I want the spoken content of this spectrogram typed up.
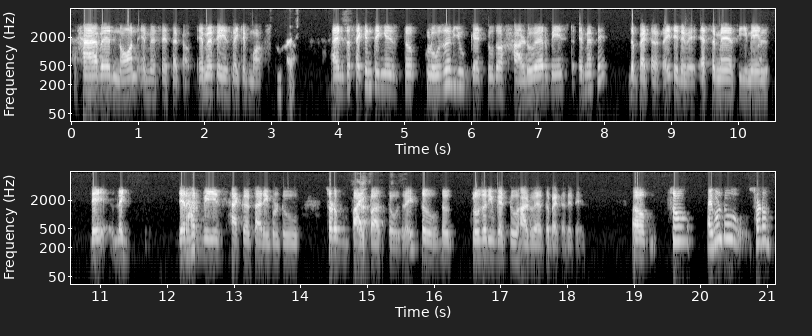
have a non-MFA setup. MFA is like a must. Okay. And the second thing is the closer you get to the hardware-based MFA, the better, right? In a way, SMS, email, they like there are ways hackers are able to sort of bypass yeah. those, right? So the closer you get to hardware, the better it is. Um, so I want to sort of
